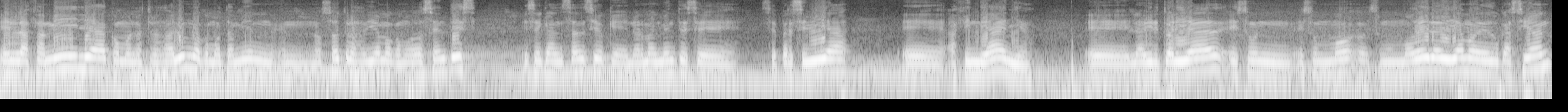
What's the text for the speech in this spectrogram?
en la familia como nuestros alumnos, como también en nosotros, digamos, como docentes, ese cansancio que normalmente se, percibía eh, a fin de año. Eh, la virtualidad es un, es un, modelo, digamos, de educación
